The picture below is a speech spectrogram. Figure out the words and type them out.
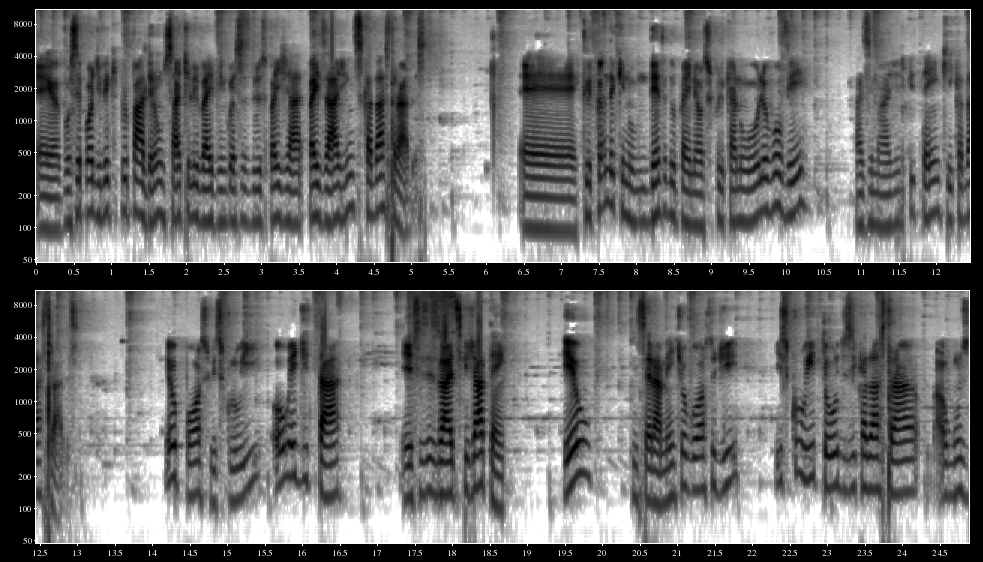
É, você pode ver que por padrão o site ele vai vir com essas duas paisagens cadastradas. É, clicando aqui no, dentro do painel, se eu clicar no olho, eu vou ver as imagens que tem aqui cadastradas. Eu posso excluir ou editar esses slides que já tem. Eu, sinceramente, eu gosto de excluir todos e cadastrar alguns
